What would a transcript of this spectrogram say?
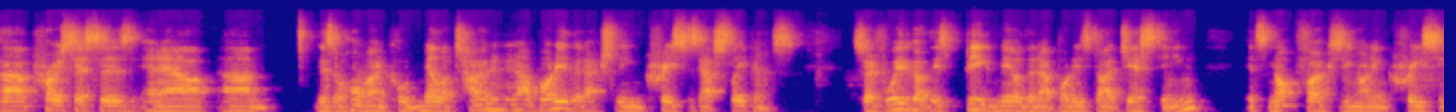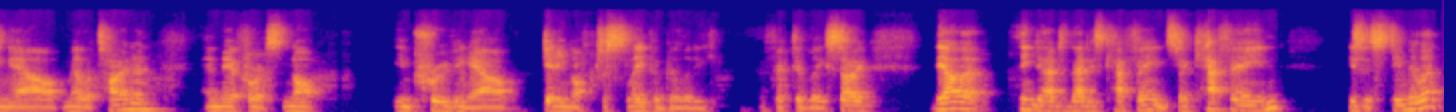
uh, processes and our um, there's a hormone called melatonin in our body that actually increases our sleepiness. So if we've got this big meal that our body's digesting, it's not focusing on increasing our melatonin, and therefore it's not improving our getting off to sleep ability effectively. So the other thing to add to that is caffeine. So caffeine is a stimulant.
